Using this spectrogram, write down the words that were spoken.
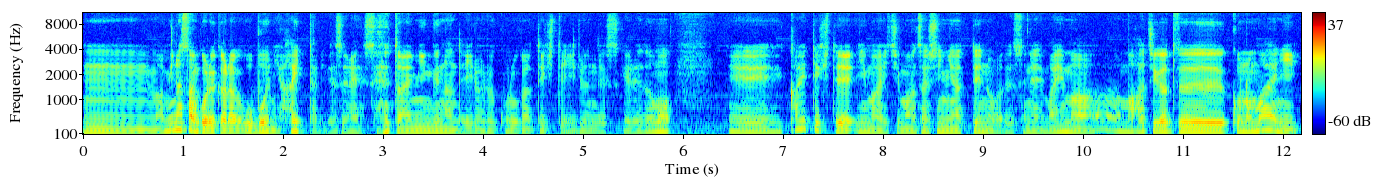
うん、まあ、皆さんこれからお盆に入ったりですねそういうタイミングなんでいろいろ転がってきているんですけれども、えー、帰ってきて今一番最初にやってるのはですね、まあ、今、まあ、8月この前に、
